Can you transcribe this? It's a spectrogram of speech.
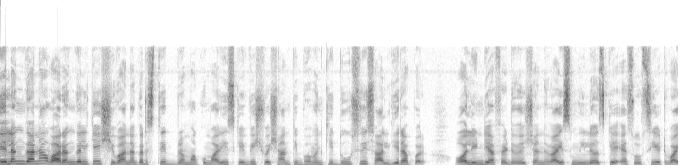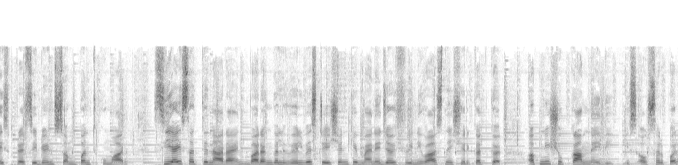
तेलंगाना वारंगल के शिवानगर स्थित ब्रह्मा कुमारी के विश्व शांति भवन की दूसरी सालगिरह पर all India federation rice millers के associate vice president Sampanth Kumar, CI Satyanarayana, Warangal railway station के मैनेजर श्रीनिवास ने शिरकत कर अपनी शुभकामनाएँ दी। इस अवसर पर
